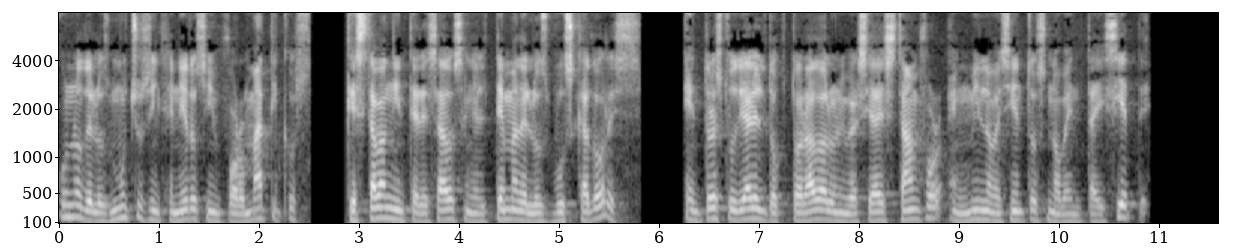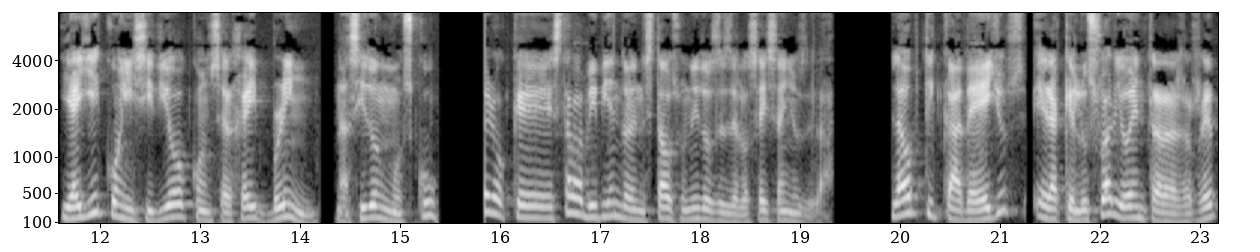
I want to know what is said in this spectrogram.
uno de los muchos ingenieros informáticos que estaban interesados en el tema de los buscadores. Entró a estudiar el doctorado a la Universidad de Stanford en 1997 y allí coincidió con Sergey Brin, nacido en Moscú, pero que estaba viviendo en Estados Unidos desde los seis años de edad. La óptica de ellos era que el usuario entra a la red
